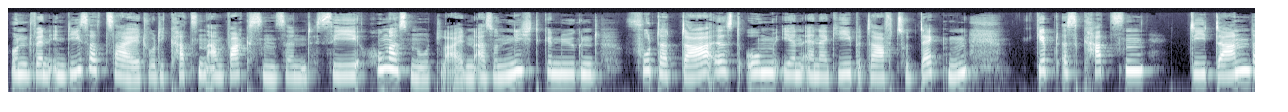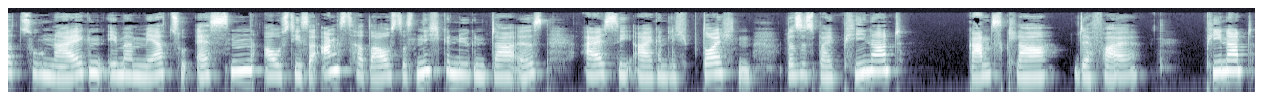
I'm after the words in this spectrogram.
Und wenn in dieser Zeit, wo die Katzen am Wachsen sind, sie Hungersnot leiden, also nicht genügend Futter da ist, um ihren Energiebedarf zu decken, gibt es Katzen, die dann dazu neigen, immer mehr zu essen, aus dieser Angst heraus, dass nicht genügend da ist, als sie eigentlich bräuchten. Das ist bei Peanut ganz klar der Fall. Peanut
